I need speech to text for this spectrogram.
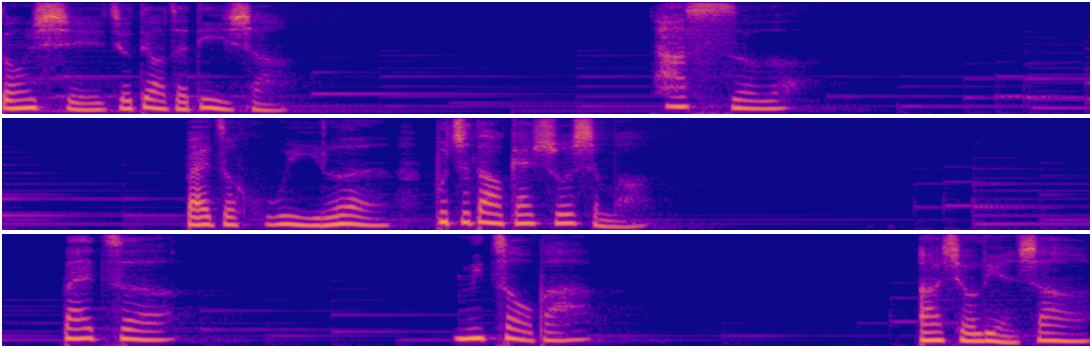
东西就掉在地上。他死了。白泽狐一愣，不知道该说什么。白泽，你走吧。阿秀脸上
